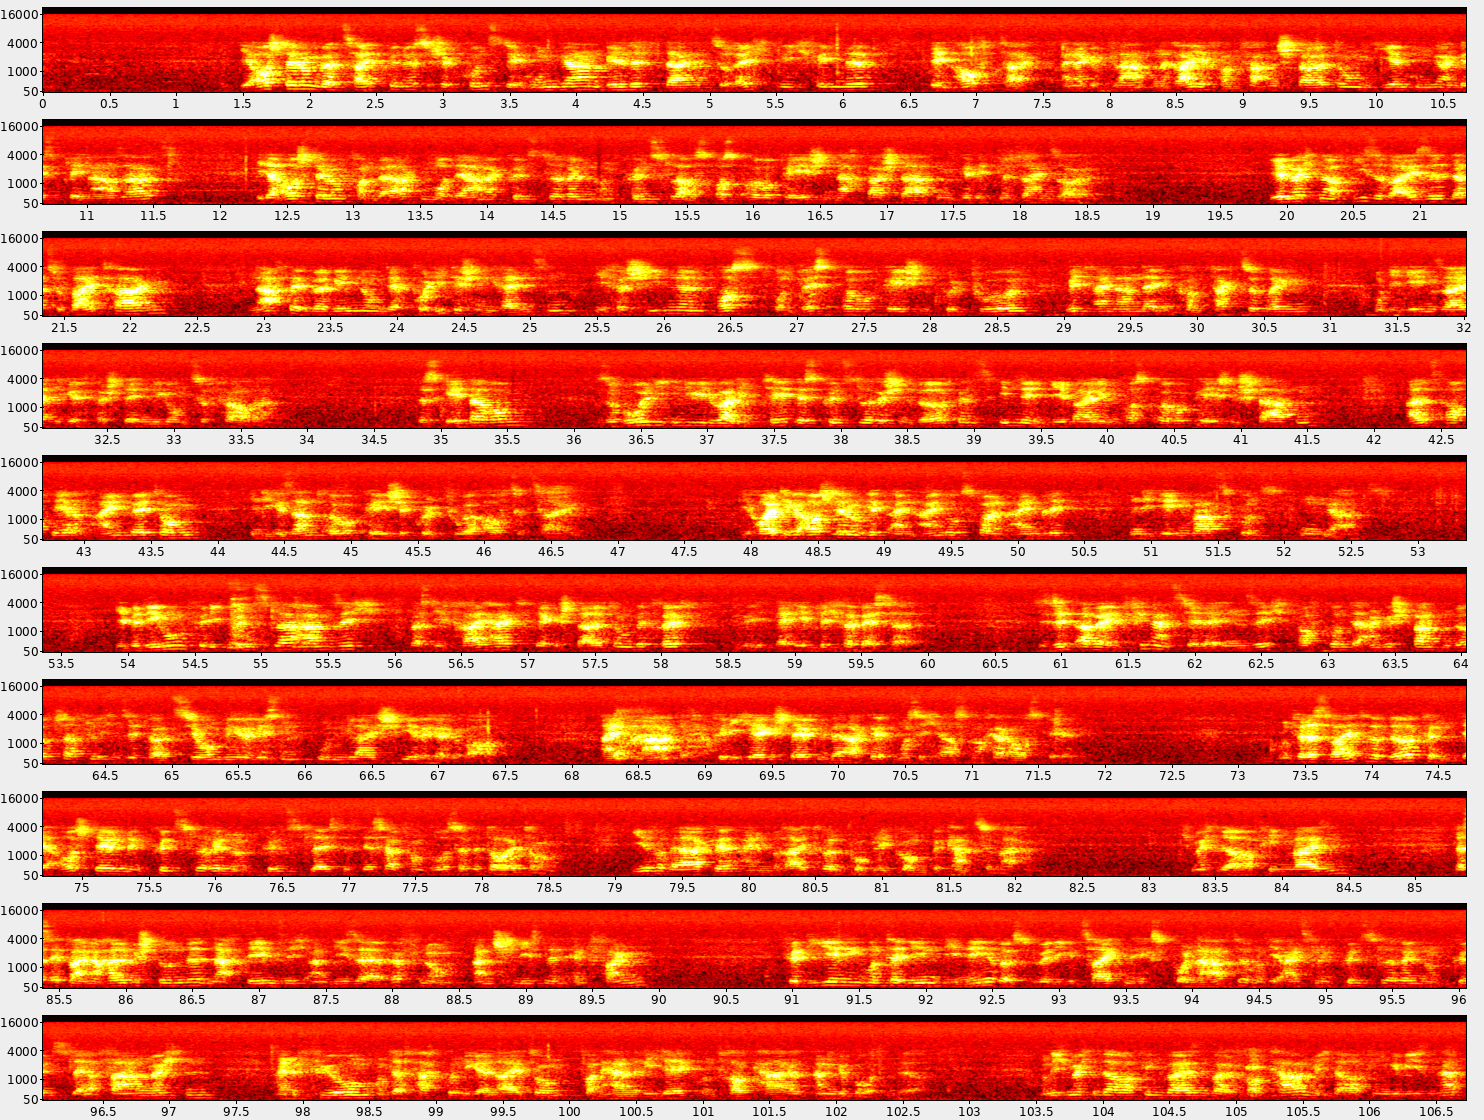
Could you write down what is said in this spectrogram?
Die Ausstellung über zeitgenössische Kunst in Ungarn bildet daher zu Recht, wie ich finde, den Auftakt einer geplanten Reihe von Veranstaltungen hier im Umgang des Plenarsaals, die der Ausstellung von Werken moderner Künstlerinnen und Künstler aus osteuropäischen Nachbarstaaten gewidmet sein sollen. Wir möchten auf diese Weise dazu beitragen, nach der Überwindung der politischen Grenzen die verschiedenen ost- und westeuropäischen Kulturen miteinander in Kontakt zu bringen und die gegenseitige Verständigung zu fördern. Es geht darum, sowohl die Individualität des künstlerischen Wirkens in den jeweiligen osteuropäischen Staaten als auch deren Einbettung in die gesamteuropäische Kultur aufzuzeigen. Die heutige Ausstellung gibt einen eindrucksvollen Einblick in die Gegenwartskunst Ungarns. Die Bedingungen für die Künstler haben sich, was die Freiheit der Gestaltung betrifft, erheblich verbessert. Sie sind aber in finanzieller Hinsicht aufgrund der angespannten wirtschaftlichen Situation, wie wir wissen, ungleich schwieriger geworden. Ein Markt für die hergestellten Werke muss sich erst noch herausbilden. Und für das weitere Wirken der ausstellenden Künstlerinnen und Künstler ist es deshalb von großer Bedeutung, ihre Werke einem breiteren Publikum bekannt zu machen. Ich möchte darauf hinweisen, dass etwa eine halbe Stunde nach dem sich an dieser Eröffnung anschließenden Empfang für diejenigen unter Ihnen, die Näheres über die gezeigten Exponate und die einzelnen Künstlerinnen und Künstler erfahren möchten, eine Führung unter fachkundiger Leitung von Herrn Riedek und Frau Karl angeboten. Und ich möchte darauf hinweisen, weil Frau Karl mich darauf hingewiesen hat,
